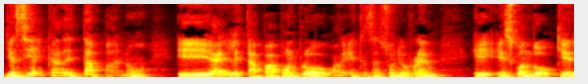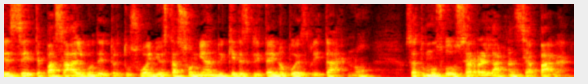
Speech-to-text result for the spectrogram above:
Y así hay cada etapa, ¿no? la etapa, por ejemplo, cuando entras al sueño REM, es cuando quieres, te pasa algo dentro de tu sueño, estás soñando y quieres gritar y no puedes gritar, ¿no? O sea, tus músculos se relajan, se apagan.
